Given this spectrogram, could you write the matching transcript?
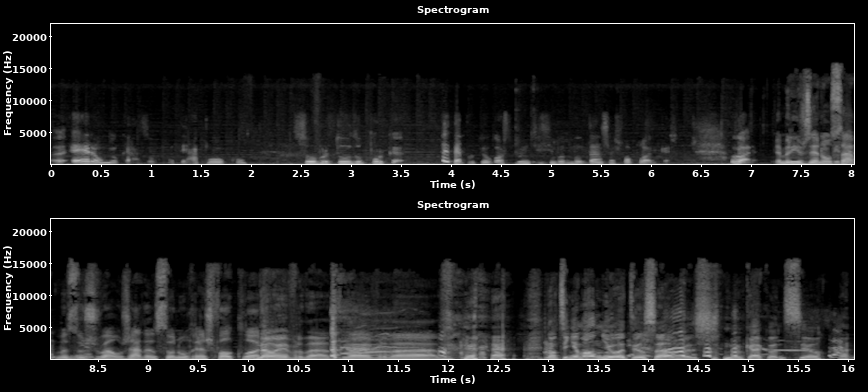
eh, era o meu caso até há pouco, sobretudo porque, até porque eu gosto muitíssimo de danças folclóricas. Agora, A Maria José não sabe, mas o Evidentemente. João já dançou num rancho folclórico. Não é verdade, não é verdade. não tinha mal nenhum, atenção, mas nunca aconteceu. sabe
